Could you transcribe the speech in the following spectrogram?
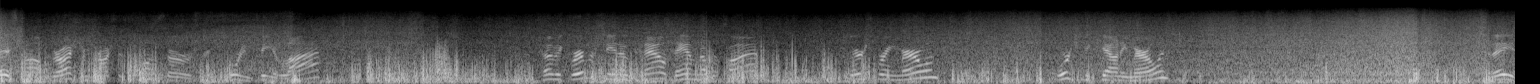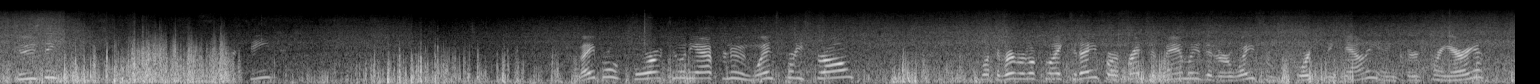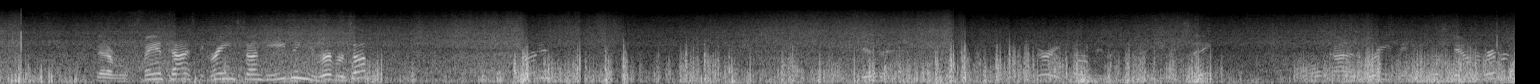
Fish Tom Grosh and Grosh's Lawn Service reporting to you live. Potomac River, C&O Canal, Dam Number 5, Clear Spring, Maryland, Washington County, Maryland. Today is Tuesday, 13th of April, 4.02 in the afternoon. Wind's pretty strong what the river looks like today for our friends and family that are away from Washington County and Clear Spring area. Got a fantastic rain Sunday evening. The river's up. Turning. Is very turbulent, as you can see. All kind of debris being pushed down the river.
